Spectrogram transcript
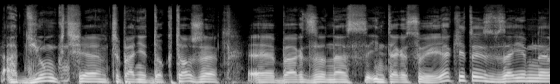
adiunkcie, czy panie doktorze, e, bardzo nas interesuje. Jakie to jest wzajemne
